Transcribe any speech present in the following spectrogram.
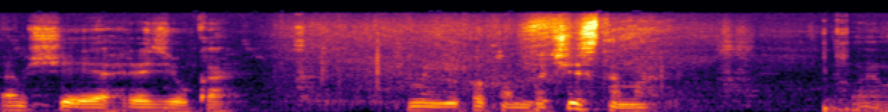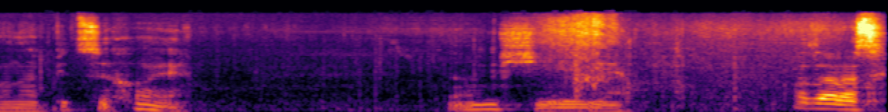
Там ще є грязюка. Ми її потім дочистимо. Хай вона підсихає. Там ще є. А зараз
